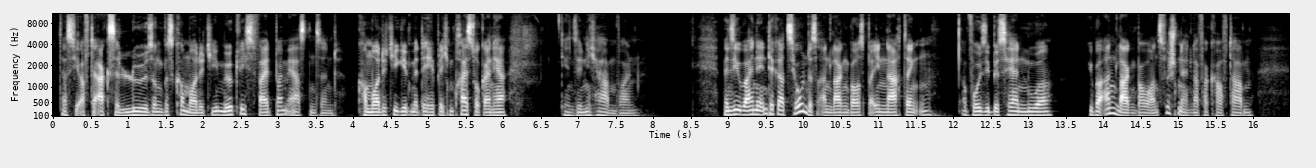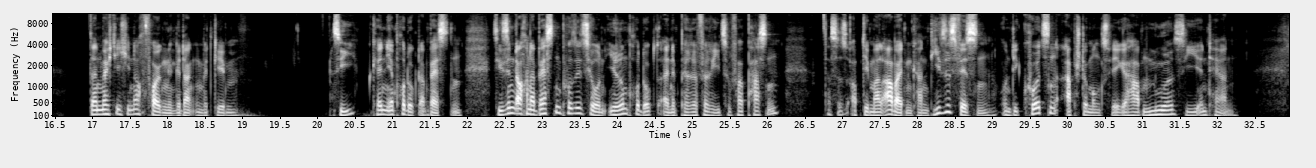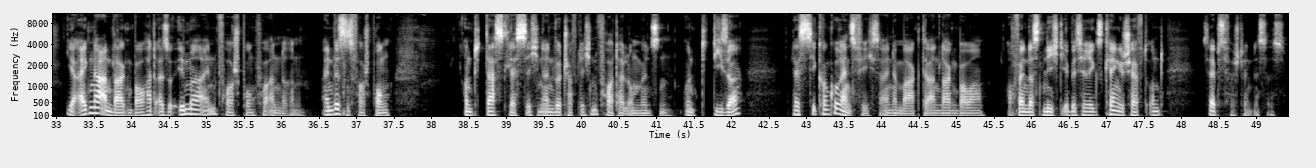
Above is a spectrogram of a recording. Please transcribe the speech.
dass Sie auf der Achse Lösung bis Commodity möglichst weit beim ersten sind. Commodity geht mit erheblichem Preisdruck einher, den Sie nicht haben wollen. Wenn Sie über eine Integration des Anlagenbaus bei Ihnen nachdenken, obwohl Sie bisher nur über Anlagenbauer und Zwischenhändler verkauft haben, dann möchte ich Ihnen auch folgende Gedanken mitgeben. Sie kennen Ihr Produkt am besten. Sie sind auch in der besten Position, Ihrem Produkt eine Peripherie zu verpassen, dass es optimal arbeiten kann. Dieses Wissen und die kurzen Abstimmungswege haben nur Sie intern. Ihr eigener Anlagenbau hat also immer einen Vorsprung vor anderen. Ein Wissensvorsprung. Und das lässt sich in einen wirtschaftlichen Vorteil ummünzen. Und dieser lässt sie konkurrenzfähig sein im Markt der Anlagenbauer, auch wenn das nicht ihr bisheriges Kerngeschäft und Selbstverständnis ist.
